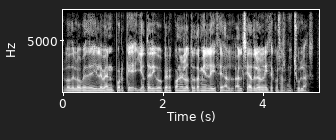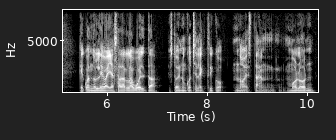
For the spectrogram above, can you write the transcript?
lo del OBD11, porque yo te digo que con el otro también le hice, al, al Seat León le hice cosas muy chulas. Que cuando le vayas a dar la vuelta, esto en un coche eléctrico no es tan molón,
